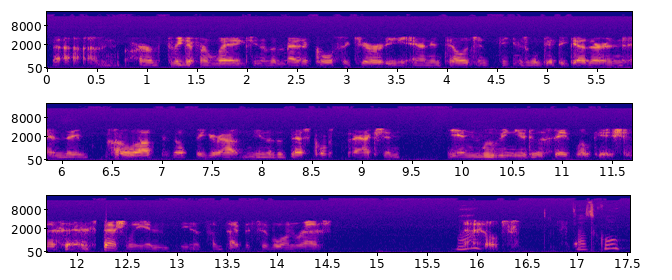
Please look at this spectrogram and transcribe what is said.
um, our three different legs, you know, the medical, security, and intelligence teams will get together and, and they huddle up and they'll figure out, you know, the best course of action in moving you to a safe location, especially in, you know, some type of civil unrest. Wow. That helps. That's cool.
